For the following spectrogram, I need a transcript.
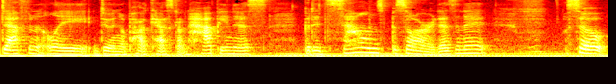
definitely doing a podcast on happiness but it sounds bizarre doesn't it? So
